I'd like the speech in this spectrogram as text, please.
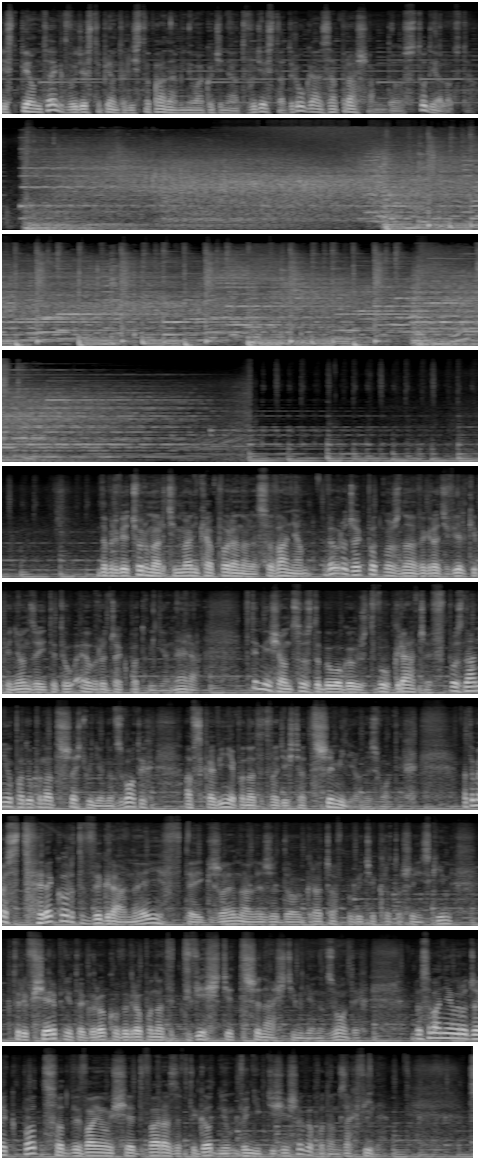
Jest piątek, 25 listopada, minęła godzina 22. Zapraszam do Studia Lotto. Dobry wieczór, Marcin Mańka, pora na losowania. W Eurojackpot można wygrać wielkie pieniądze i tytuł Eurojackpot Milionera. W tym miesiącu zdobyło go już dwóch graczy. W Poznaniu padło ponad 6 milionów złotych, a w Skawinie ponad 23 miliony złotych. Natomiast rekord wygranej w tej grze należy do gracza w powiecie krotoszyńskim, który w sierpniu tego roku wygrał ponad 213 milionów złotych. Losowanie Eurojackpot odbywają się dwa razy w tygodniu. Wynik dzisiejszego podam za chwilę.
